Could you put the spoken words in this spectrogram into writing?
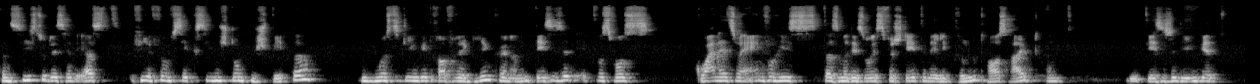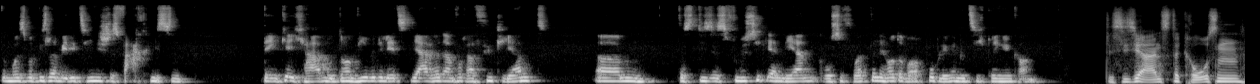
dann siehst du das halt erst vier, fünf, sechs, sieben Stunden später und musst irgendwie darauf reagieren können. Und das ist halt etwas, was gar nicht so einfach ist, dass man das alles versteht, den Elektrolythaushalt. Und das ist halt irgendwie, da muss man ein bisschen ein medizinisches Fachwissen, denke ich, haben. Und da haben wir über die letzten Jahre halt einfach auch viel gelernt, ähm, dass dieses flüssige Ernähren große Vorteile hat, aber auch Probleme mit sich bringen kann. Das ist ja eines der großen,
